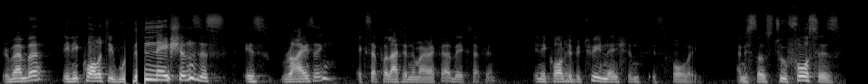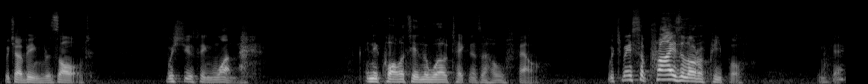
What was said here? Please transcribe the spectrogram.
Remember, the inequality within nations is, is rising, except for Latin America, the exception. Inequality between nations is falling. And it's those two forces which are being resolved. Which do you think won? Inequality in the world taken as a whole fell, which may surprise a lot of people. Okay?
